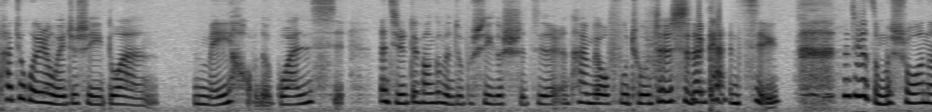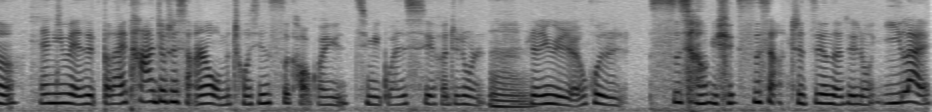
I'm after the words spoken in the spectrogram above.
他就会认为这是一段美好的关系。但其实对方根本就不是一个实际的人，他也没有付出真实的感情。那这个怎么说呢？Anyway，本来他就是想让我们重新思考关于亲密关系和这种人与人或者思想与 思想之间的这种依赖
